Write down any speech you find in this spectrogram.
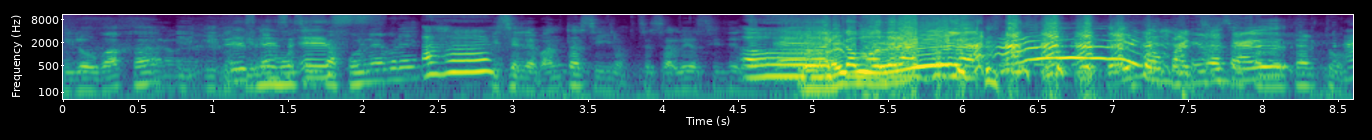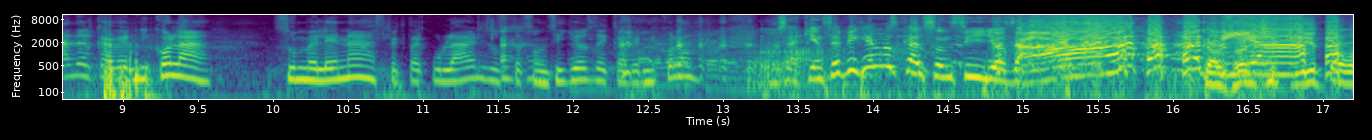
y lo baja y, y le Es- tiene es- música es- fúnebre Ajá. y se levanta así, se sale así de la... Oh, Ay, como güey. Drácula. ¿Qué ibas a comentar tú? Ah, del cavernícola. Su melena espectacular y sus calzoncillos de cavernícola. O sea, ¿quién se fija en los calzoncillos? ¡Ah! Calzón tía! chiquito.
